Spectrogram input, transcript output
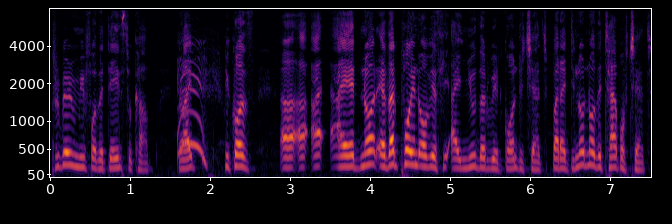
preparing me for the days to come, right? Because uh, I, I had not at that point. Obviously, I knew that we had gone to church, but I did not know the type of church,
